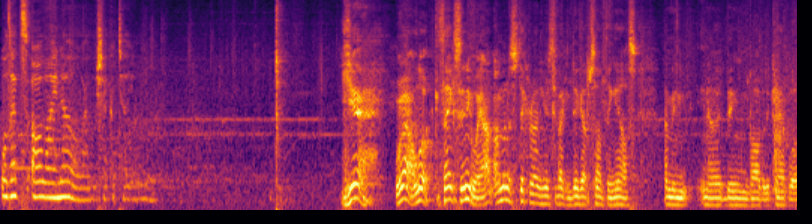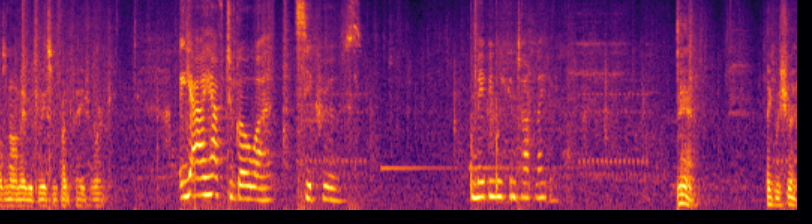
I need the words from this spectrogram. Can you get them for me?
Well, that's all I know. I wish I could tell you more. Yeah. Well, look, thanks anyway. I'm, I'm going to stick around here and see if I can dig up something else. I mean, you know, being involved with the Capwells and all, maybe it can be some front page work. Yeah, I have to go uh, see Cruz. Maybe we can talk later. Yeah. I think we should.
